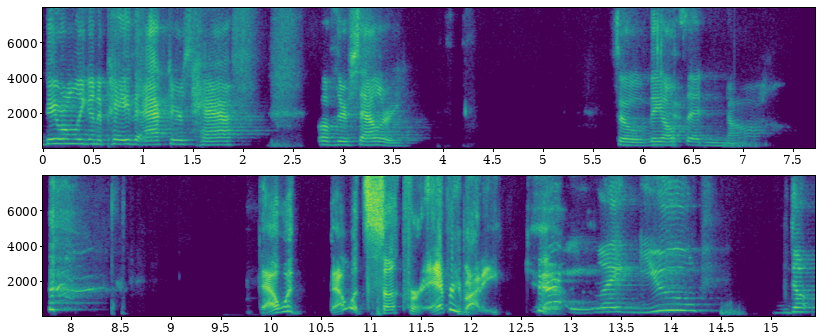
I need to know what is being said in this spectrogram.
they were only going to pay the actors half of their salary. So they all said, nah. that would that would suck for everybody. Yeah. Right. Like you don't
